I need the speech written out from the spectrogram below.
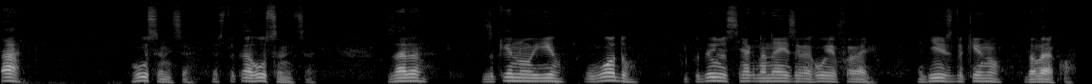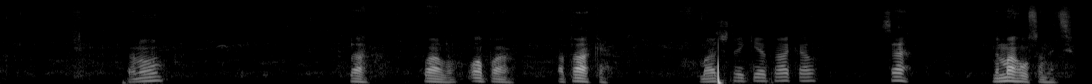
А, гусениця, ось така гусениця. Зараз закину її у воду і подивлюся, як на неї зреагує форель. Надіюсь, докину далеко. А ну. Так, впало. Опа, атаки. Бачите, які атаки? Все. Нема гусениць.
